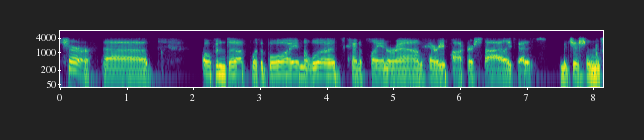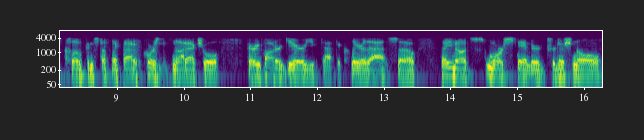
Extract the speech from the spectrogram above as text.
Sure. Uh, opens up with a boy in the woods, kind of playing around, Harry Potter style. He's got his magician's cloak and stuff like that. Of course, it's not actual Harry Potter gear. You have to clear that. So, but, you know, it's more standard, traditional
